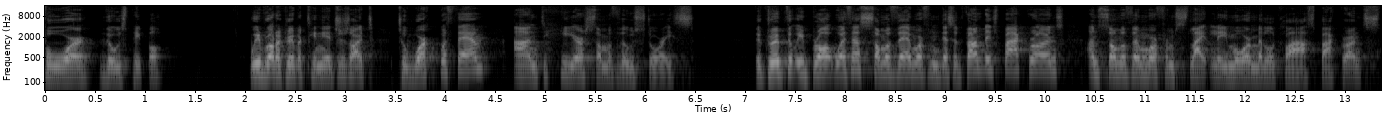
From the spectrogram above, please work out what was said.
for those people. We brought a group of teenagers out to work with them and to hear some of those stories. The group that we brought with us, some of them were from disadvantaged backgrounds, and some of them were from slightly more middle class backgrounds.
